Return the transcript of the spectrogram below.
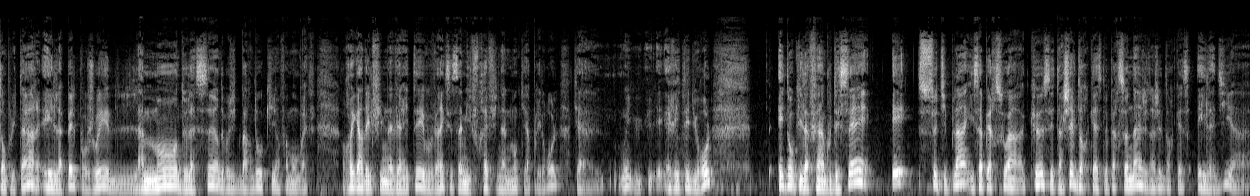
temps plus tard, et il l'appelle pour jouer l'amant de la sœur de Brigitte Bardot, qui, enfin bon, bref, regardez le film La Vérité, vous verrez que c'est Samy Frey finalement qui a pris le rôle, qui a, hérité du rôle. Et donc il a fait un bout d'essai, et ce type-là, il s'aperçoit que c'est un chef d'orchestre, le personnage est un chef d'orchestre. Et il a dit à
